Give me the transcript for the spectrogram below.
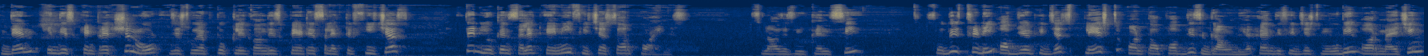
then in this interaction mode just we have to click on this plate as selected features. Then you can select any features or points. So now as you can see. So this 3d object is just placed on top of this ground here and this is just moving or matching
